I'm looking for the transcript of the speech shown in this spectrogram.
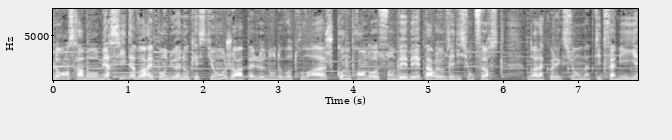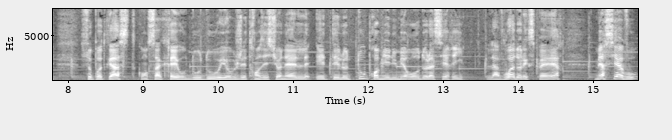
Laurence Rameau, merci d'avoir répondu à nos questions. Je rappelle le nom de votre ouvrage, Comprendre son bébé, paru aux éditions First, dans la collection Ma petite famille. Ce podcast, consacré aux doudous et objets transitionnels, était le tout premier numéro de la série La voix de l'expert. Merci à vous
